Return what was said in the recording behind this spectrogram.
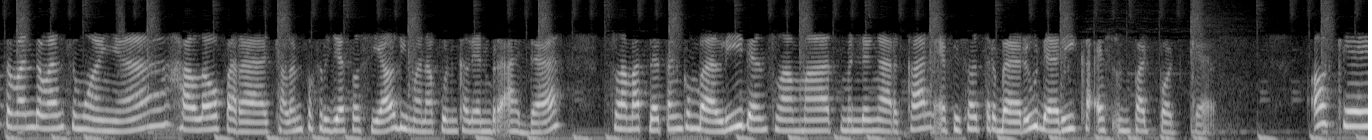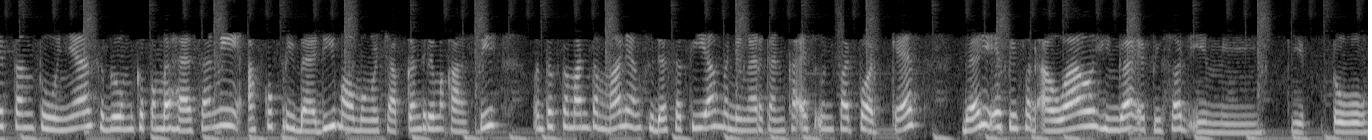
teman-teman semuanya, halo para calon pekerja sosial di mana pun kalian berada. Selamat datang kembali dan selamat mendengarkan episode terbaru dari KS4 Podcast. Oke, tentunya sebelum ke pembahasan nih, aku pribadi mau mengucapkan terima kasih untuk teman-teman yang sudah setia mendengarkan KS4 Podcast dari episode awal hingga episode ini. Gitu.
